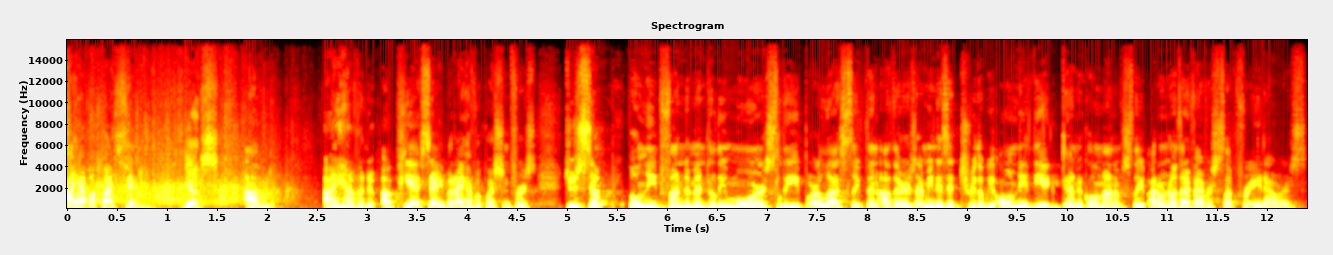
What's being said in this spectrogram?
I have a question. Yes. Um, I have a, a, PSA, but I have a question first. Do some people need fundamentally more sleep or less sleep than others? I mean, is it true that we all need the identical amount of sleep? I don't know that I've ever slept for eight hours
